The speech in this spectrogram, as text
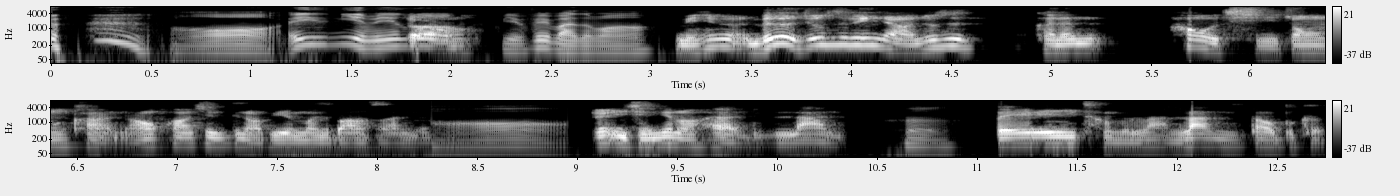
哦，哎，你也没用过免费版的吗？免费版不是，就是跟你讲，就是可能好奇装看，然后发现电脑变慢就把它删了。哦，因为以前电脑很烂，嗯，非常的烂，烂到不可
